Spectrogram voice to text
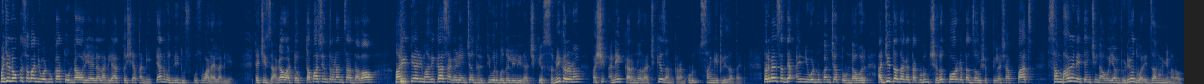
म्हणजे लोकसभा निवडणुका तोंडावर यायला लागल्यात तशी आता नेत्यांमधली धुसफूस वाढायला लागली आहे. त्याची जागा वाटप तपास यंत्रणांचा दबाव माहिती आणि महाविकास आघाडी यांच्या धर्तीवर बदललेली राजकीय समीकरणं अशी अनेक कारणं राजकीय जाणकारांकडून सांगितली जात आहेत. दरम्यान सध्या ऐन निवडणुकांच्या तोंडावर अजितदादा गटाकडून शरद पवार गटात जाऊ शकतील अशा पाच संभाव्य नेत्यांची नावं या व्हिडिओद्वारे जाणून घेणार आहोत.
